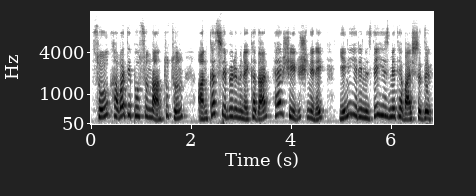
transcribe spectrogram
Soğuk hava deposundan tutun Ankastre bölümüne kadar her şeyi düşünerek yeni yerimizde hizmete başladık.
